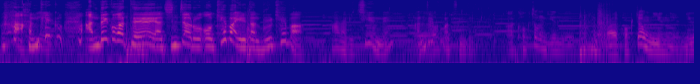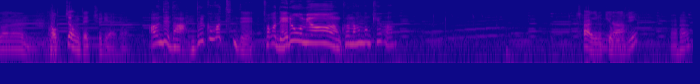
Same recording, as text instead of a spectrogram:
안될거안될것 같아 야 진짜로 어 캐봐 일단 물 캐봐 아 나 미치겠네 안 될 것 같은데. 아 걱정 니은님. 아 걱정 니은님 이거는 걱정 대출이야 형. 아 근데 나 안 될 것 같은데. 저거 내려오면 그러면 한번 캐봐. 착 이렇게 입니다. 오지? 어허.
